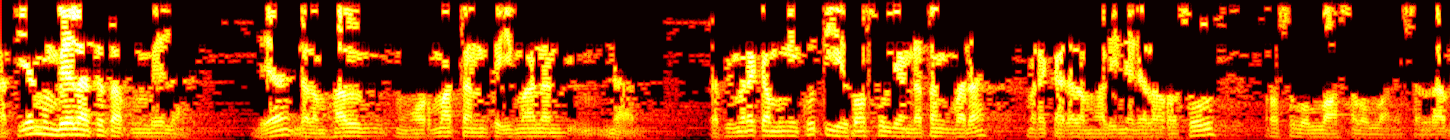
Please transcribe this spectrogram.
artinya membela tetap membela ya dalam hal penghormatan keimanan nah, tapi mereka mengikuti Rasul yang datang kepada mereka dalam hal ini adalah Rasul Rasulullah Sallallahu Alaihi Wasallam.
